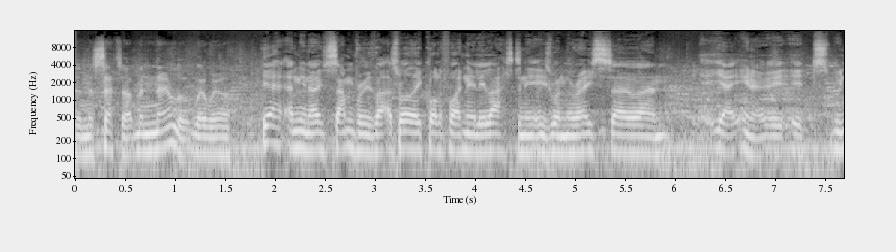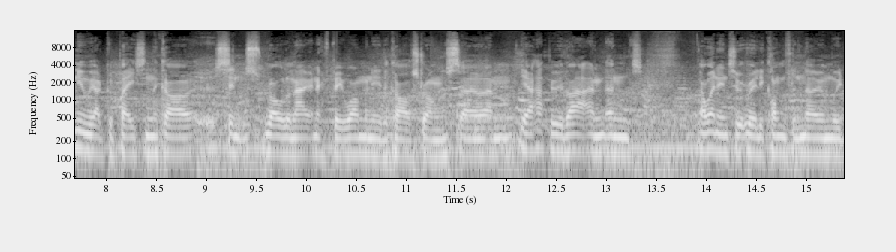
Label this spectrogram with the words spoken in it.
and the setup, and now look where we are. Yeah, and you know Sam proved that as well. They qualified nearly last, and he's won the race. So um, yeah, you know it, it's we knew we had good pace in the car since rolling out in FP1. We knew the car was strong. So um, yeah, happy with that, and. and I went into it really confident, knowing we'd,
